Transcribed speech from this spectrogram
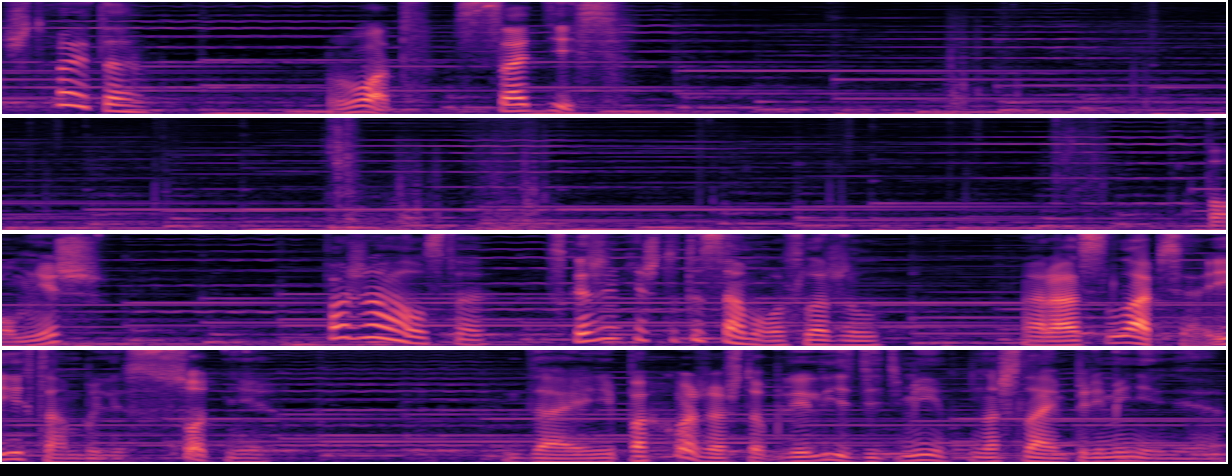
Что это? Вот, садись. Помнишь? Пожалуйста, скажи мне, что ты сам его сложил. Расслабься, их там были сотни. Да и не похоже, что Лили с детьми нашла им применение.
